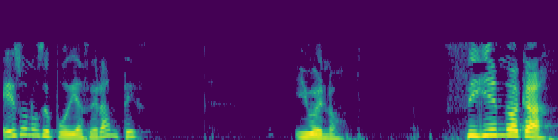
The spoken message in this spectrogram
Eso no se podía hacer antes. Y bueno, siguiendo acá,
